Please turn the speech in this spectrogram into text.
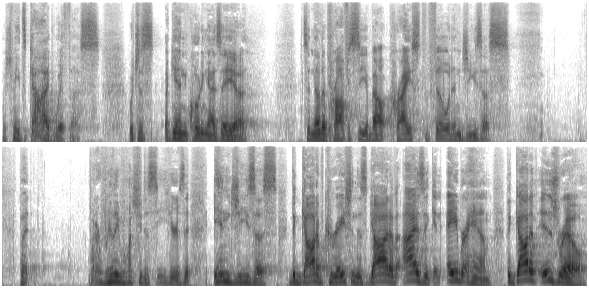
which means God with us, which is, again, quoting Isaiah. It's another prophecy about Christ fulfilled in Jesus. But what I really want you to see here is that in Jesus, the God of creation, this God of Isaac and Abraham, the God of Israel,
